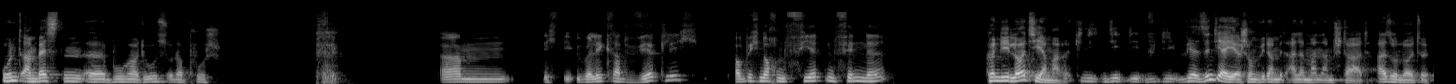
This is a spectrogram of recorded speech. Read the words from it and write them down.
und am besten äh, Buhadus oder Push. Ähm, ich überlege gerade wirklich, ob ich noch einen vierten finde. Können die Leute ja mal. Die, die, die, wir sind ja hier schon wieder mit allem Mann am Start. Also Leute, haut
